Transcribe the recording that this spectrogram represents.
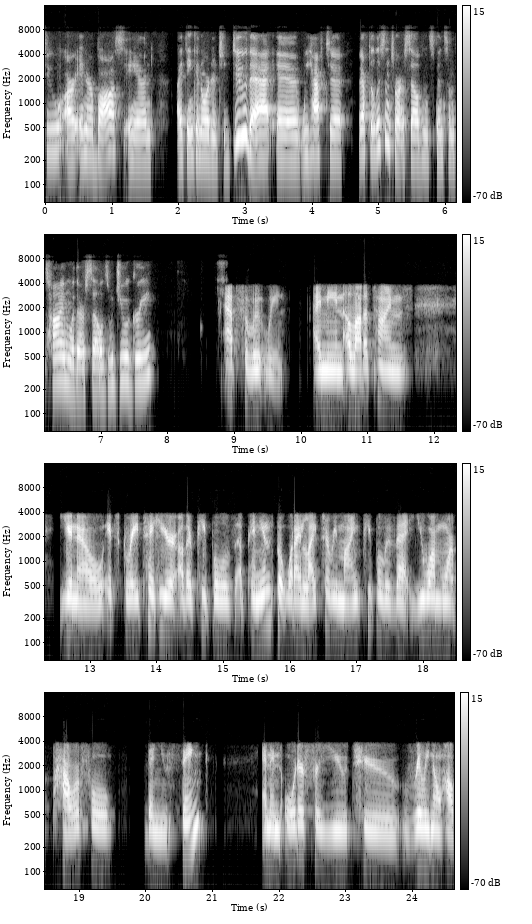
to our inner boss. And I think in order to do that, uh, we have to we have to listen to ourselves and spend some time with ourselves. Would you agree? Absolutely. I mean, a lot of times, you know, it's great to hear other people's opinions, but what I like to remind people is that you are more powerful than you think. And in order for you to really know how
